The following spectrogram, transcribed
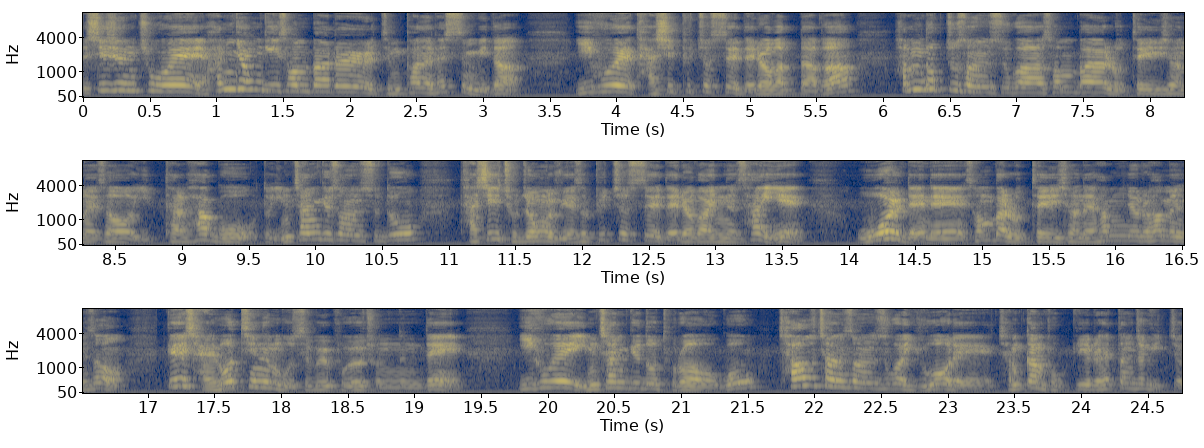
시즌 초에 한 경기 선발을 등판을 했습니다. 이후에 다시 퓨처스에 내려갔다가 함덕주 선수가 선발 로테이션에서 이탈하고 또 임찬규 선수도 다시 조정을 위해서 퓨처스에 내려가 있는 사이에 5월 내내 선발 로테이션에 합류를 하면서 꽤 잘 버티는 모습을 보여줬는데 이후에 임찬규도 돌아오고 차우찬 선수가 6월에 잠깐 복귀를 했던 적이 있죠.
